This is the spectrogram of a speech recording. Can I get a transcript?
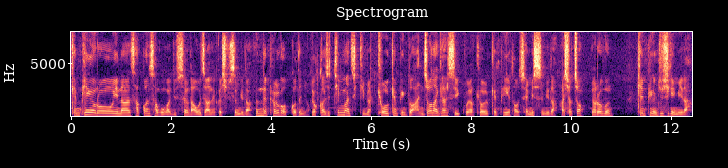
캠핑으로 인한 사건 사고가 뉴스에 나오지 않을까 싶습니다. 근데 별거 없거든요. 몇 가지 팁만 지키면 겨울 캠핑도 안전하게 할 수 있고요. 겨울 캠핑이 더 재밌습니다. 아셨죠? 여러분, 캠핑은 휴식입니다.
